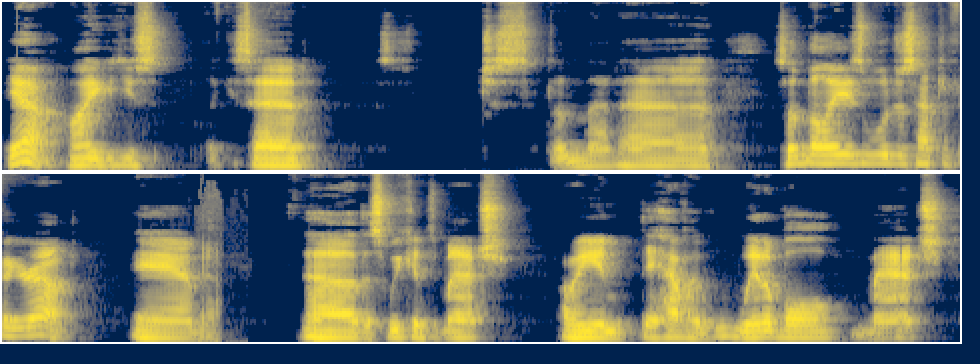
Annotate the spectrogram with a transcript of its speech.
yeah, like you like you said, just something that uh, some delays we'll just have to figure out. And uh, this weekend's match, I mean, they have a winnable match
